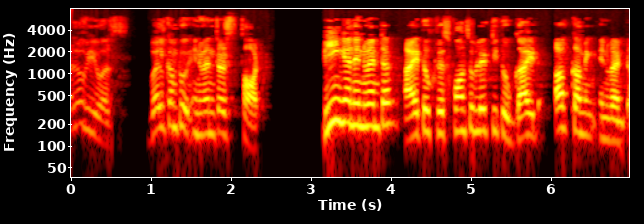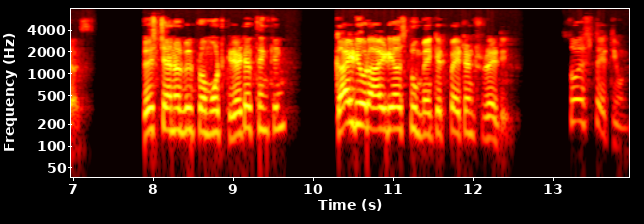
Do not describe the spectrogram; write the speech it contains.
Hello viewers, welcome to Inventor's Thought. Being an inventor, I took responsibility to guide upcoming inventors. This channel will promote creative thinking, guide your ideas to make it patent ready. So stay tuned.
